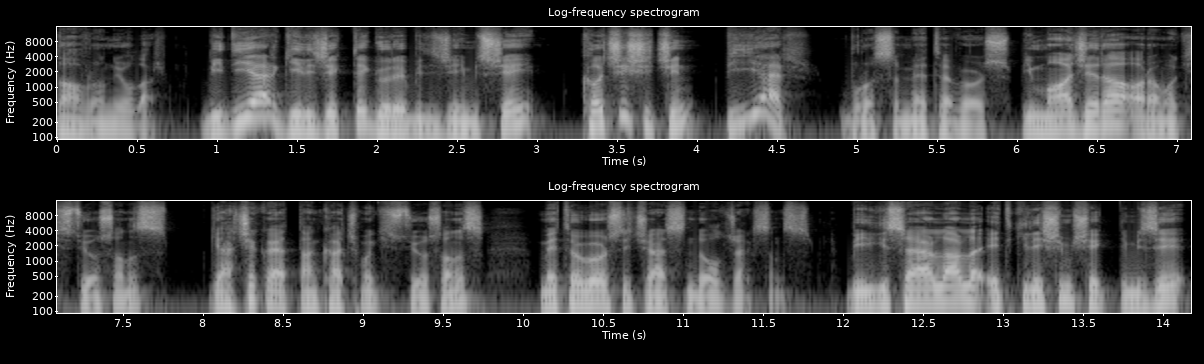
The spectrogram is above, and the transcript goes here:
davranıyorlar. Bir diğer gelecekte görebileceğimiz şey kaçış için bir yer burası Metaverse. Bir macera aramak istiyorsanız, gerçek hayattan kaçmak istiyorsanız Metaverse içerisinde olacaksınız. Bilgisayarlarla etkileşim şeklimizi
